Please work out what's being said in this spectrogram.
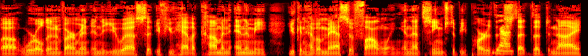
uh, world and environment in the U.S. that if you have a common enemy, you can have a massive following, and that seems to be part of this. Yeah. That the deny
